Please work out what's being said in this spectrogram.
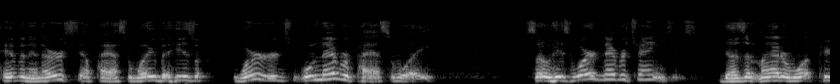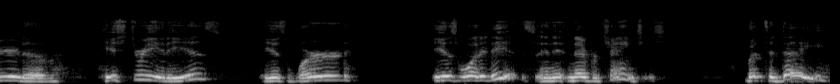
heaven and earth shall pass away, but His words will never pass away. So His word never changes. Doesn't matter what period of history it is. His word is what it is, and it never changes. But today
